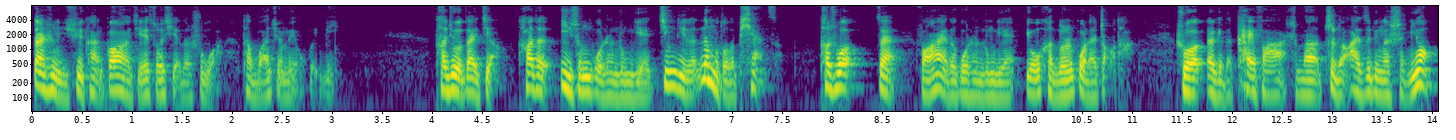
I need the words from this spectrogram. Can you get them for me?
但是你去看高耀杰所写的书啊，他完全没有回避，他就在讲他的一生过程中间经历了那么多的骗子。他说，在妨碍的过程中间，有很多人过来找他，说要给他开发什么治疗艾滋病的神药，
